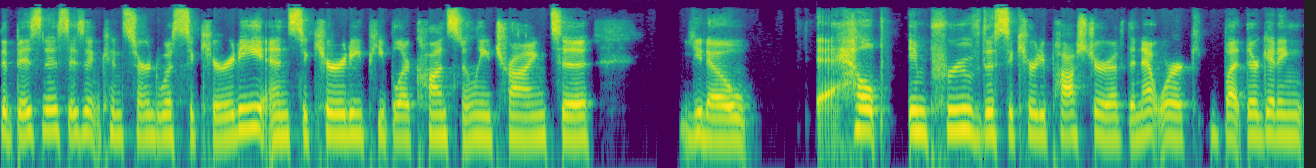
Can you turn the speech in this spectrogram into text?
the business isn't concerned with security and security people are constantly trying to you know help improve the security posture of the network, but they're getting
